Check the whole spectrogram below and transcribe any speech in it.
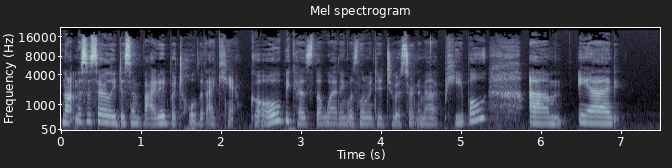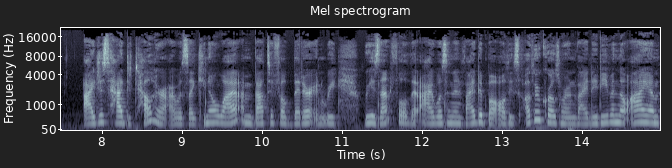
not necessarily disinvited, but told that I can't go because the wedding was limited to a certain amount of people. Um, and I just had to tell her. I was like, you know what? I'm about to feel bitter and re- resentful that I wasn't invited, but all these other girls were invited, even though I am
